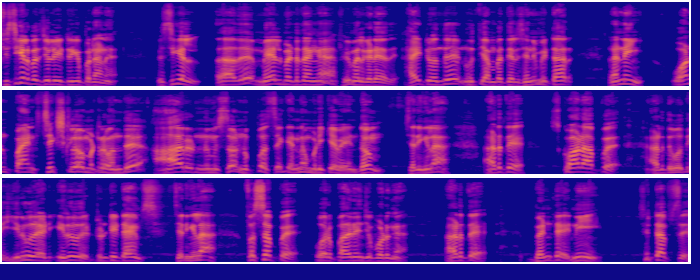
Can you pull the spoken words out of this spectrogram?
ஃபிசிக்கல் பற்றி சொல்லிகிட்டு இருக்கேன் இப்போ நான். ஃபிசிக்கல் அதாவது மேல் மட்டும் தாங்க ஃபீமேல் கிடையாது. ஹைட் வந்து நூற்றி ஐம்பத்தேழு centimetre. Running one point six kilometre வந்து ஆறு நிமிஷம் முப்பது செகண்டில் முடிக்க வேண்டும். சரிங்களா? அடுத்து ஸ்குவாட் அப்பு அடுத்து வந்து இருபது அடி இருபது டுவெண்ட்டி டைம்ஸ் சரிங்களா? ஃபுஸ் அப்பு ஒரு பதினஞ்சு போடுங்க. அடுத்து பெண்டு நீ சிட்டப்ஸு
